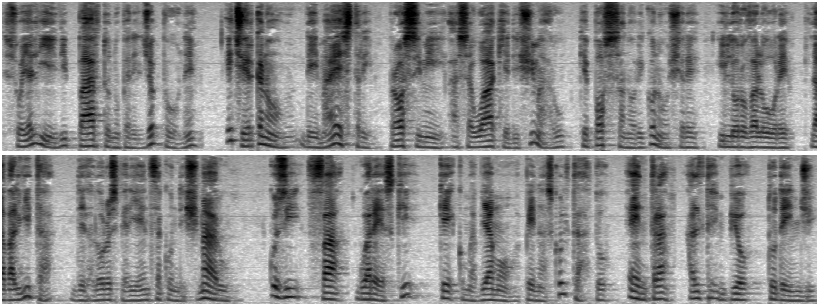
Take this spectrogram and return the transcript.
suoi allievi partono per il Giappone e cercano dei maestri prossimi a Sawaki e Deshimaru che possano riconoscere il loro valore, la validità della loro esperienza con Deshimaru. Così fa Guareschi che, come abbiamo appena ascoltato, entra al tempio Todenji.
